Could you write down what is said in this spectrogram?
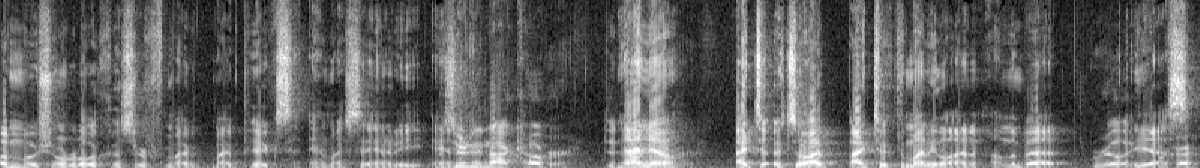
emotional roller coaster for my, my picks and my sanity. And Mizzou did not cover. Did not I know. Cover. I t- so I, I took the money line on the bet. Really? Yes. Okay.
